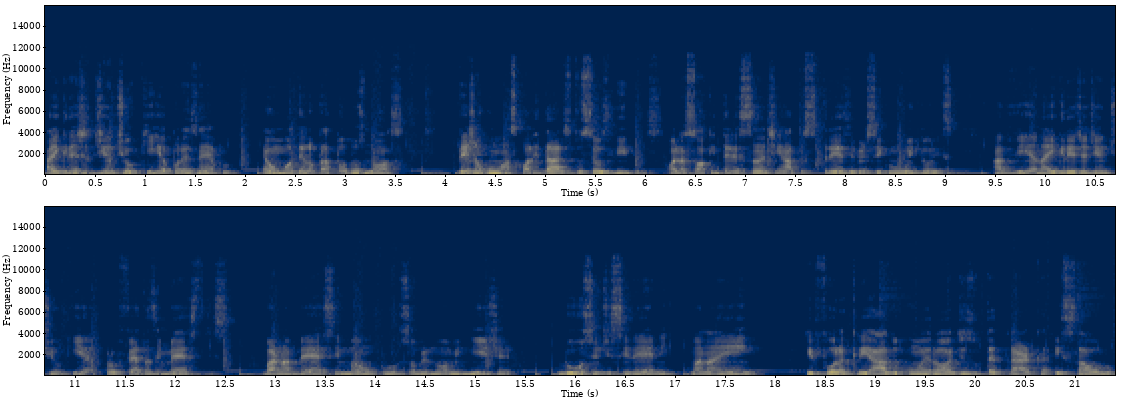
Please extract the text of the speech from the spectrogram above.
A igreja de Antioquia, por exemplo, é um modelo para todos nós. Veja algumas qualidades dos seus líderes. Olha só que interessante em Atos 13, versículo 1 e 2. Havia na igreja de Antioquia profetas e mestres. Barnabé, Simão, por sobrenome Níger, Lúcio de Cirene, Manaém, que fora criado com Herodes, o tetrarca, e Saulo.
